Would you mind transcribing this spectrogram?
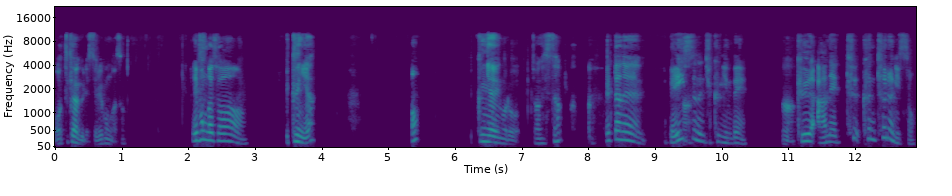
어떻게 하기로 했어 일본 가서 일본 가서 즉흥이야? 어? 즉흥 여행으로 정했어? 일단은 베이스는 즉흥인데 어. 그 안에 트- 큰 틀은 있어.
